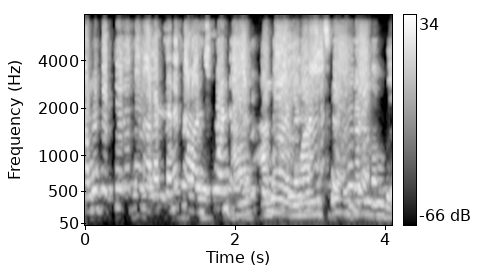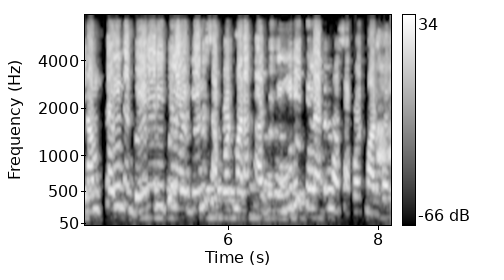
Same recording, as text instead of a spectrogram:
ನಮಗ್ ಗೊತ್ತಿರೋದ್ನ ನಾಲ್ಕ್ ಜನಕ್ಕೆ ನಾವ್ ಹಂಚ್ಕೊಂಡ್ರೆ ಅದು ಒಂಥರ ನೆಮ್ಮದಿ. ನಮ್ ಕೈಯಿಂದ ಬೇರೆ ರೀತಿಲಿ ಅವ್ರಿಗೇನು ಸಪೋರ್ಟ್ ಮಾಡಕ್ ಆಗಿಲ್ಲ ಈ ರೀತಿಲಿ ಆದ್ರೂ ನಾವು ಸಪೋರ್ಟ್ ಮಾಡ್ಬೋದು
